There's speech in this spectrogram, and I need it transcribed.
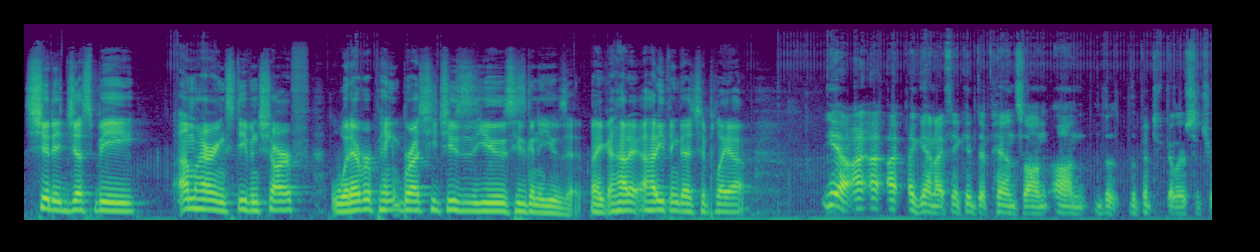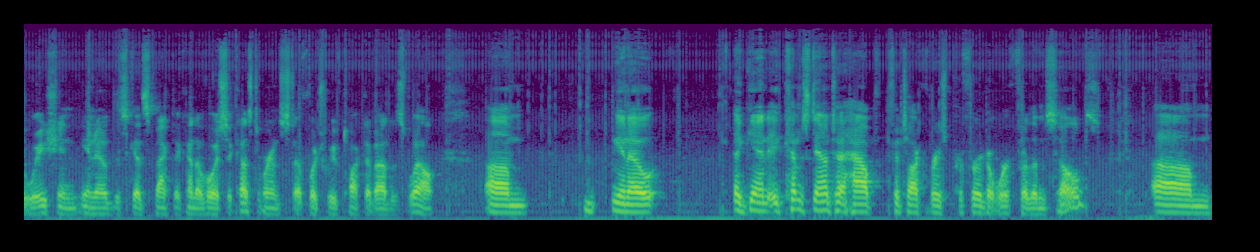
should it just be, I'm hiring Stephen Scharf, whatever paintbrush he chooses to use, he's going to use it. Like, how do how do you think that should play out? Yeah, I, I, again, I think it depends on on the, the particular situation. You know, this gets back to kind of voice of customer and stuff, which we've talked about as well. Um, you know, again, it comes down to how photographers prefer to work for themselves. Um,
